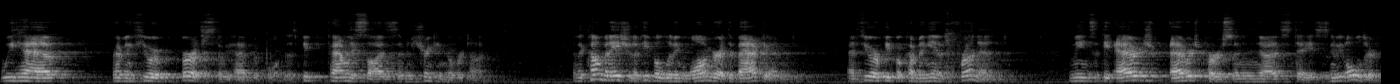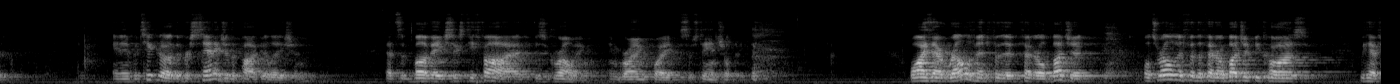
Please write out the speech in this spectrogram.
we have we're having fewer births than we had before. People, family sizes have been shrinking over time. And the combination of people living longer at the back end and fewer people coming in at the front end means that the average, average person in the United States is going to be older. And in particular, the percentage of the population that's above age 65 is growing, and growing quite substantially. Why is that relevant for the federal budget? Well, it's relevant for the federal budget because we have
